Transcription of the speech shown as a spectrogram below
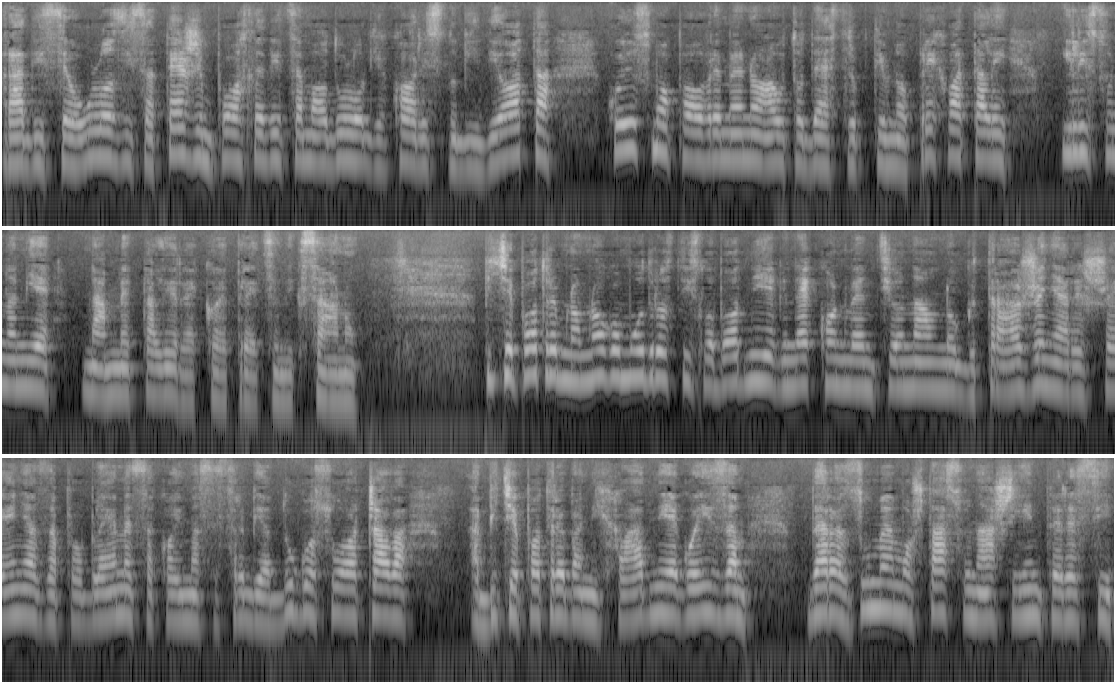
Radi se o ulozi sa težim posledicama od uloge korisnog idiota koju smo povremeno autodestruktivno prihvatali ili su nam je nametali, rekao je predsednik Sanu. Biće potrebno mnogo mudrosti i slobodnijeg nekonvencionalnog traženja rešenja za probleme sa kojima se Srbija dugo suočava, a biće potreban i hladni egoizam da razumemo šta su naši interesi,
